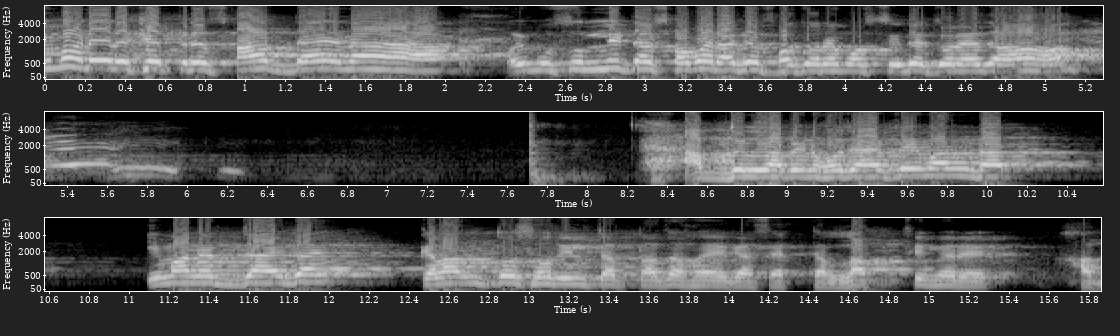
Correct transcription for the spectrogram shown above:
ইমানের ক্ষেত্রে সাথ দেয় না। ওই মুসল্লিটা সবার আগে ফজরে মসজিদে চলে যা আব্দুল্লাহ বিন হোজাইফ ইমানদার। ইমানের জায়গায় ক্লান্ত শরীরটা তাজা হয়ে গেছে, একটা লাথি মেরে হাত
